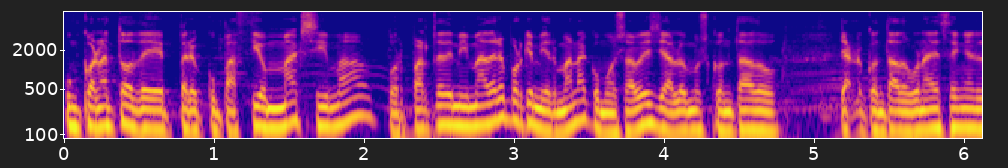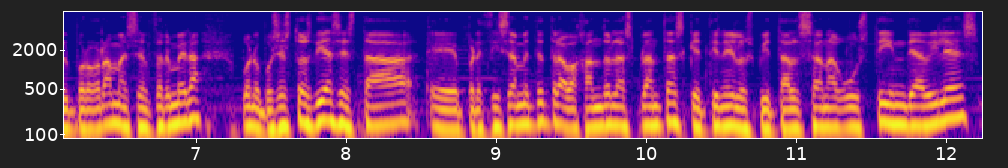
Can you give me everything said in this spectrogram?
un conato de preocupación máxima por parte de mi madre, porque mi hermana, como sabéis, ya lo hemos contado, ya lo he contado alguna vez en el programa, es enfermera. Bueno, pues estos días está eh, precisamente trabajando en las plantas que tiene el Hospital San Agustín de Avilés,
